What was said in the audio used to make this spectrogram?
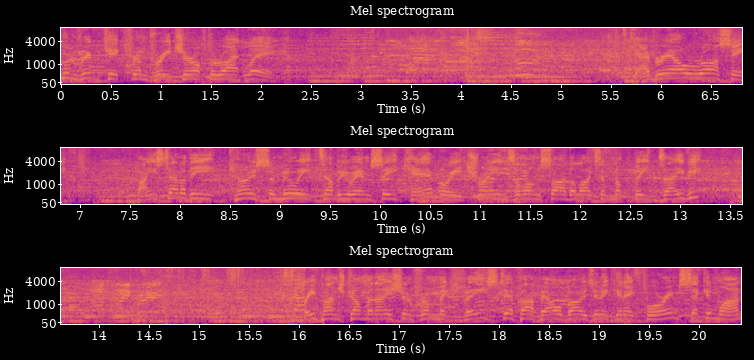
Good rib kick from Preacher off the right leg. Gabriel Rossi, based out of the Koh Samui WMC camp, where he trains alongside the likes of Knockbeat Davey. Three punch combination from Macfie. Step up elbows in a connect for him. Second one.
